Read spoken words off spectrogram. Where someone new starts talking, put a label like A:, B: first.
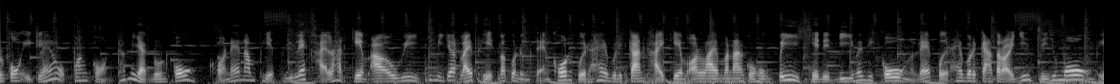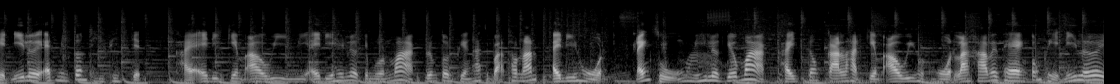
A: โดนโกงอีกแล้ว ฟังก่อนถ้าไม่อยากโดนโกง ขอแนะนำเพจซื้อและขายรหัสเกม ROV ที่มียอดไลค์เพจมากกว่า1 0 0 0 0 0คน เปิดให้บริการขายเกมออนไลน์มานานกว่า 6 ปี เครดิตดีไม่มีโกง และเปิดให้บริการตลอด 24 ชั่วโมง เพจนี้เลยแอดมินต้น TP7 ขาย ID เกม ROV มี ID ให้เลือกจำนวนมาก เริ่มต้นเพียง 50 บาทเท่านั้น ID โหดแรงสูงมีให้เลือกเยอะมาก ใครที่ต้องการรหัสเกม ROV โหดๆราคาไม่แพงต้องเพจนี้เลย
